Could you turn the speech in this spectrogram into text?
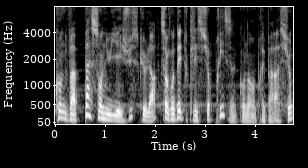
qu'on ne va pas s'ennuyer jusque-là, sans compter toutes les surprises qu'on a en préparation.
